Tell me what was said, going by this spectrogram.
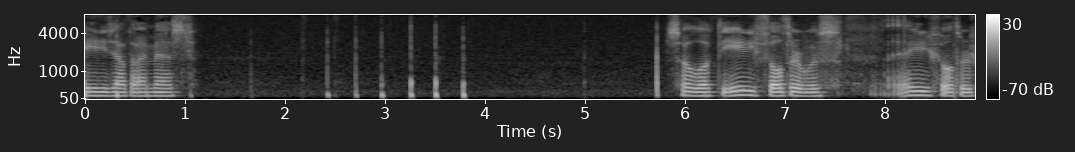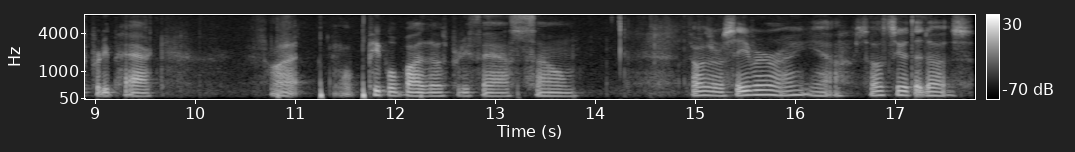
80s out that I missed. So look, the 80 filter was, the 80 filter is pretty packed. But well, people buy those pretty fast. So that was a receiver, right? Yeah. So let's see what that does.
